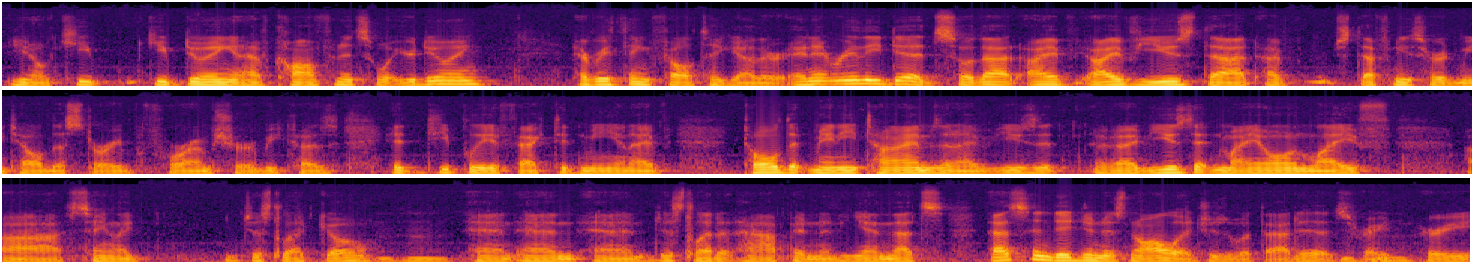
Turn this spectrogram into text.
you know keep keep doing and have confidence in what you're doing everything fell together. And it really did. So that i've i've used that. I've stephanie's heard me tell this story before i'm sure because it deeply affected me and i've told it many times and i've used it i've used it in my own life uh, saying like just let go Mhm. and and and just let it happen and again that's that's indigenous knowledge is what that is, right Mhm. very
